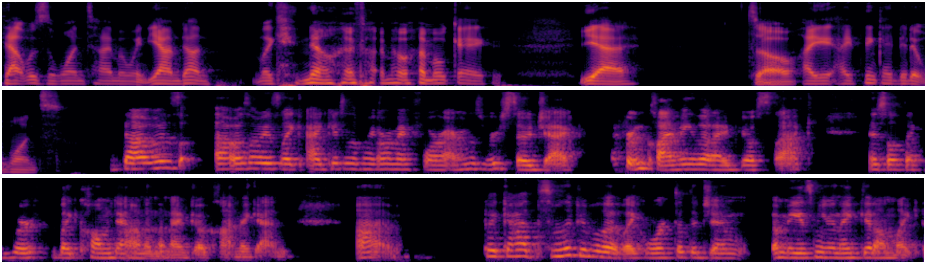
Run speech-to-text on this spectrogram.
that was the one time I went, yeah, I'm done. Like, no, I'm I'm, I'm okay. Yeah. So I I think I did it once. That was that was always like I get to the point where my forearms were so jacked from climbing that I'd go slack and so things were like calm down and then I'd go climb again. Um, but God, some of the people that like worked at the gym amaze me when they get on like,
